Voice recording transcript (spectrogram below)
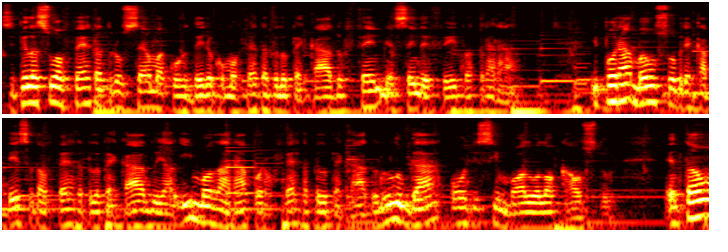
se pela sua oferta trouxer uma cordeira como oferta pelo pecado, fêmea sem defeito a trará e porá a mão sobre a cabeça da oferta pelo pecado e a imolará por oferta pelo pecado no lugar onde se imola o holocausto. Então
